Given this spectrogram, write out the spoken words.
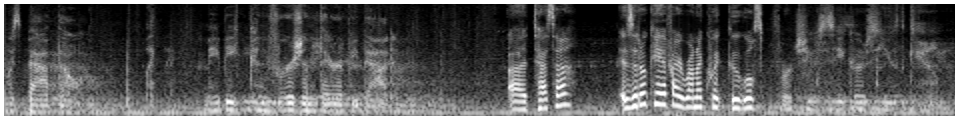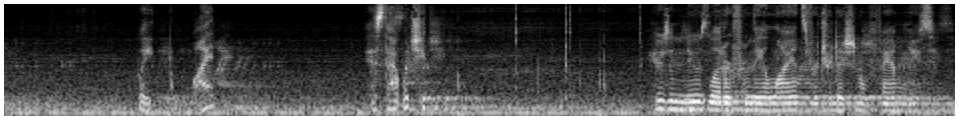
It was bad, though. Like, maybe conversion therapy bad. Uh, Tessa? Is it okay if I run a quick Google? Virtue Seekers Youth Camp. Wait, what? Is that what she... Here's a newsletter from the Alliance for Traditional Families.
